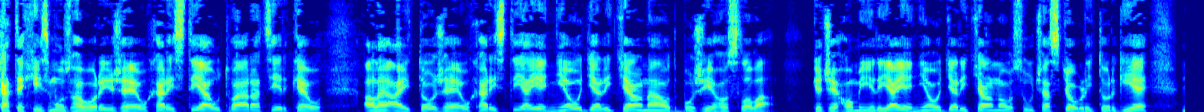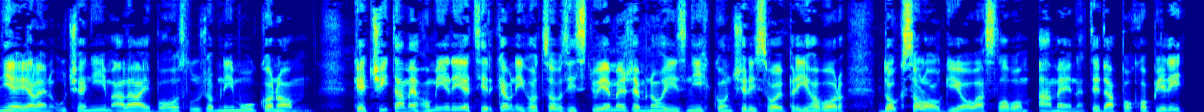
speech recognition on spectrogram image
Katechizmus hovorí, že Eucharistia utvára církev ale aj to, že Eucharistia je neoddeliteľná od Božieho slova. Keďže homília je neoddeliteľnou súčasťou liturgie, nie je len učením, ale aj bohoslúžobným úkonom. Keď čítame homílie cirkevných otcov, zistujeme, že mnohí z nich končili svoj príhovor doxológiou a slovom amen, teda pochopili,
